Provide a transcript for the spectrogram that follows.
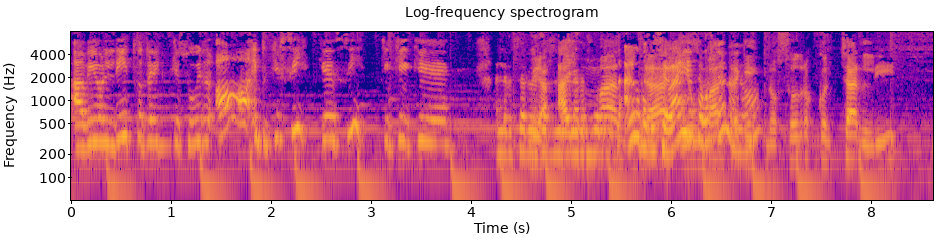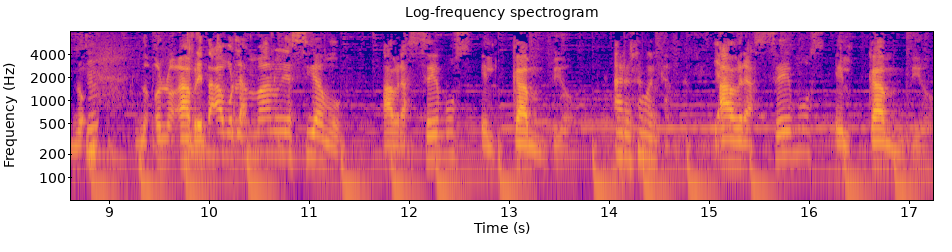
avión listo, tenés que subir. ¡Ah! ¿Y tú qué sí? ¿Qué sí? ¿Qué, qué, qué? A la Mira, hay un mantra, algo para que se vaya esa cuestión, ¿no? que nosotros con Charlie no- ¿Mm? no- nos apretábamos las manos y decíamos, abracemos el cambio, Ahora se vuelve. Abracemos el cambio.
